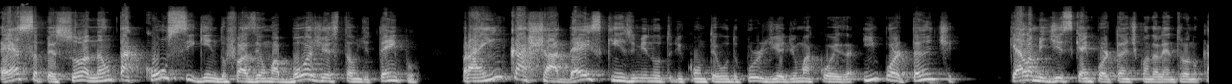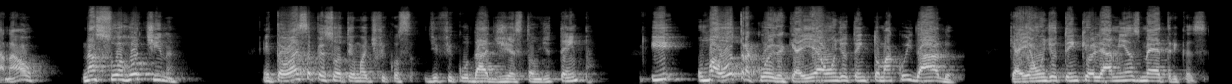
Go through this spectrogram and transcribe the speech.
essa pessoa não está conseguindo fazer uma boa gestão de tempo para encaixar 10, 15 minutos de conteúdo por dia de uma coisa importante, que ela me disse que é importante quando ela entrou no canal, na sua rotina. Então, essa pessoa tem uma dificuldade de gestão de tempo. E uma outra coisa, que aí é onde eu tenho que tomar cuidado que aí é onde eu tenho que olhar minhas métricas.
